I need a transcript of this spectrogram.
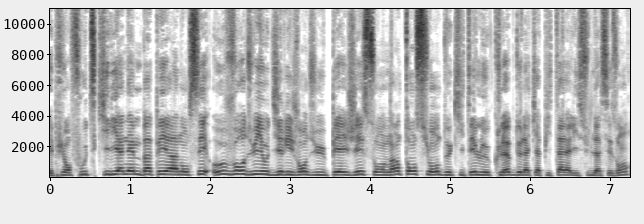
Et puis en foot, Kylian Mbappé a annoncé aujourd'hui aux dirigeants du PSG son intention de quitter le club de la capitale à l'issue de la saison.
